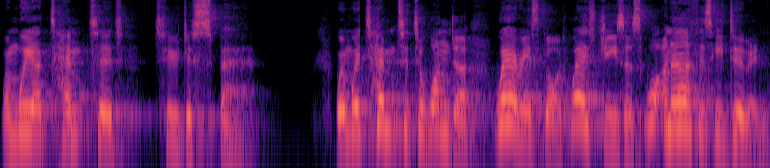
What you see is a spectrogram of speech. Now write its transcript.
when we are tempted to despair. When we're tempted to wonder, where is God? Where's Jesus? What on earth is he doing?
